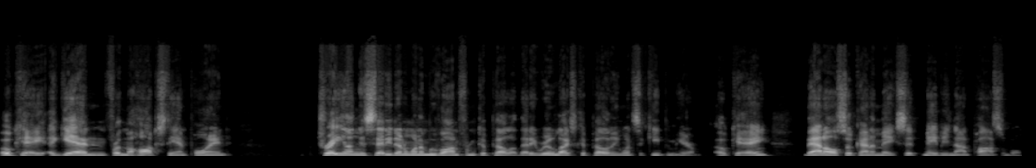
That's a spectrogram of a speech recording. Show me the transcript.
Okay, again, from the Hawk standpoint, Trae Young has said he doesn't want to move on from Capela, that he really likes Capela and he wants to keep him here. Okay. That also kind of makes it maybe not possible.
